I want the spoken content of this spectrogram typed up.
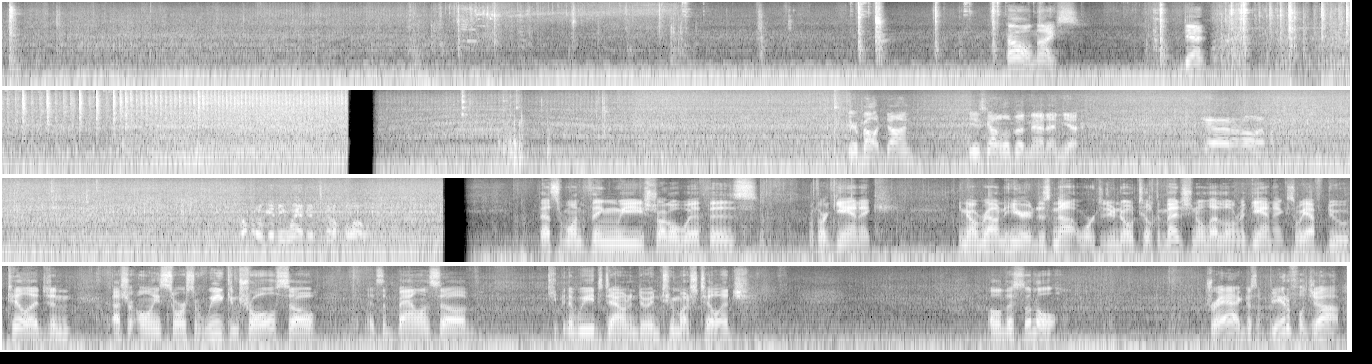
Oh, nice. Dead. You're about done. You just got a little bit in that end yet. Yeah, I don't know. I'm hope it'll get any wind. It's gonna blow. That's one thing we struggle with is with organic. You know, around here it does not work to do no-till conventional, let alone organic. So we have to do tillage and that's our only source of weed control. So it's a balance of keeping the weeds down and doing too much tillage. Although this little drag does a beautiful job.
